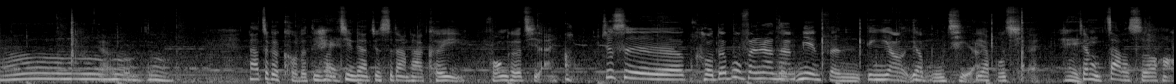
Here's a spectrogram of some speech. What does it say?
哦，嗯嗯。那这个口的地方，尽量就是让它可以缝合起来，哦，就是口的部分，让它面粉一定要要补起来。要补起来，这样炸的时候哈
